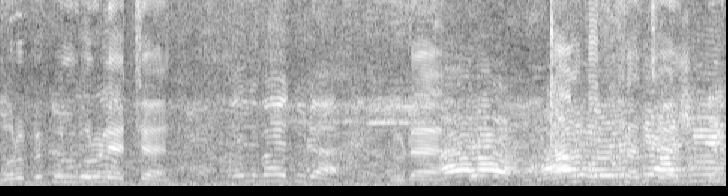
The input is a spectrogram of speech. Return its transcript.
মুরব্বী কোন গরু নিচ্ছেন দুটা। দাম কত চাচ্ছেন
